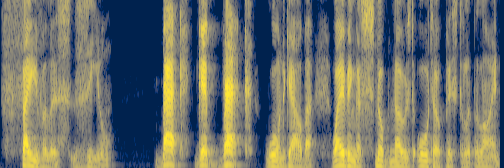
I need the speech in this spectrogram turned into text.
favourless zeal. Back, get back, warned Galba, waving a snub nosed auto pistol at the line.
